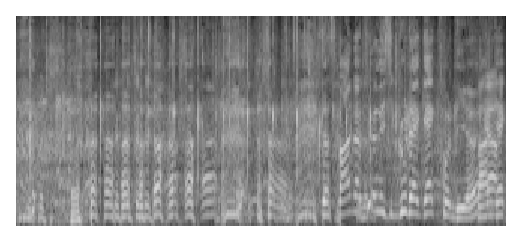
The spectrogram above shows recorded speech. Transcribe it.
Das war natürlich ein guter Gag von dir. War ein Ja. Gag.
